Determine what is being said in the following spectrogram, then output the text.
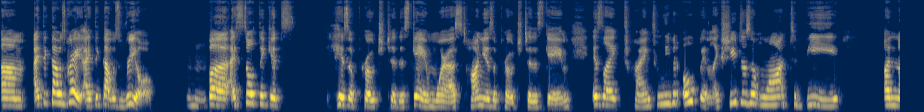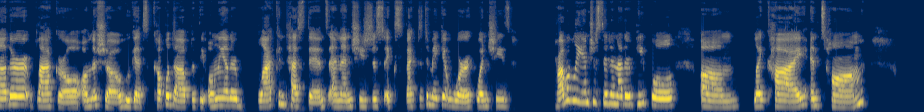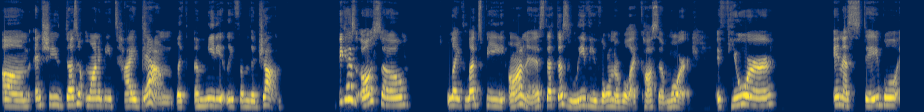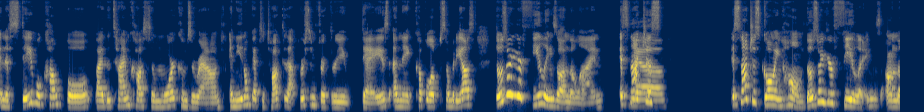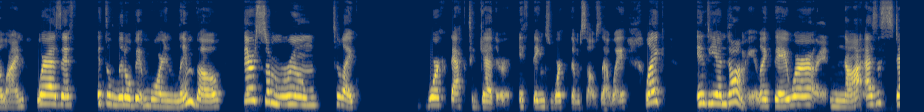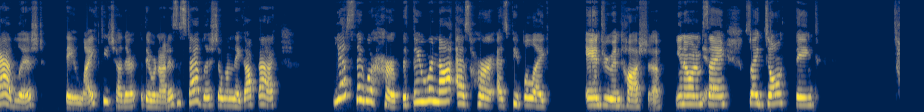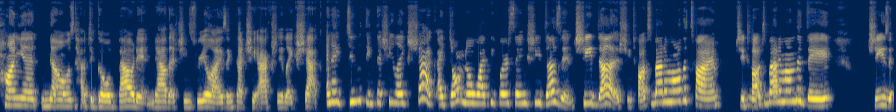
Um, I think that was great. I think that was real. Mhm. But I still think it's his approach to this game, whereas Tanya's approach to this game is like trying to leave it open. Like she doesn't want to be another black girl on the show who gets coupled up with the only other black contestants, and then she's just expected to make it work when she's probably interested in other people, um, like Kai and Tom. Um, and she doesn't want to be tied down like immediately from the jump. Because also, like, let's be honest, that does leave you vulnerable at Casa Amor. If you're in a stable in a stable couple by the time Casa Amor comes around and you don't get to talk to that person for three days and they couple up with somebody else, those are your feelings on the line. It's not yeah. just it's not just going home. Those are your feelings on the line. Whereas if it's a little bit more in limbo, there's some room to like work back together if things work themselves that way. Like India and Dami, like they were right. not as established. They liked each other, but they were not as established. So when they got back, yes, they were hurt, but they were not as hurt as people like Andrew and Tasha. You know what I'm yeah. saying? So I don't think Tanya knows how to go about it now that she's realizing that she actually likes Shaq. And I do think that she likes Shaq. I don't know why people are saying she doesn't. She does. She talks about him all the time. She talks about him on the date. She's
